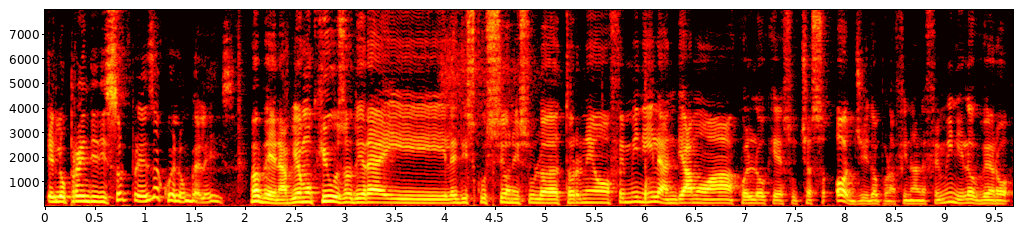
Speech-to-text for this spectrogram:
e lo prendi di sorpresa, quello è un bel ace. Va bene, abbiamo chiuso direi le discussioni sul torneo femminile, andiamo a quello che è successo oggi dopo la finale femminile, ovvero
